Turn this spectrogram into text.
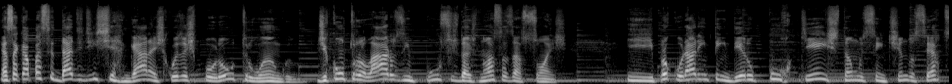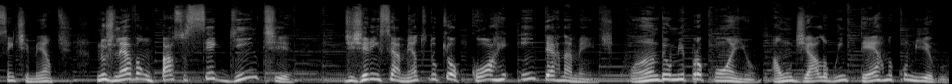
Essa capacidade de enxergar as coisas por outro ângulo, de controlar os impulsos das nossas ações e procurar entender o porquê estamos sentindo certos sentimentos, nos leva a um passo seguinte de gerenciamento do que ocorre internamente. Quando eu me proponho a um diálogo interno comigo,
